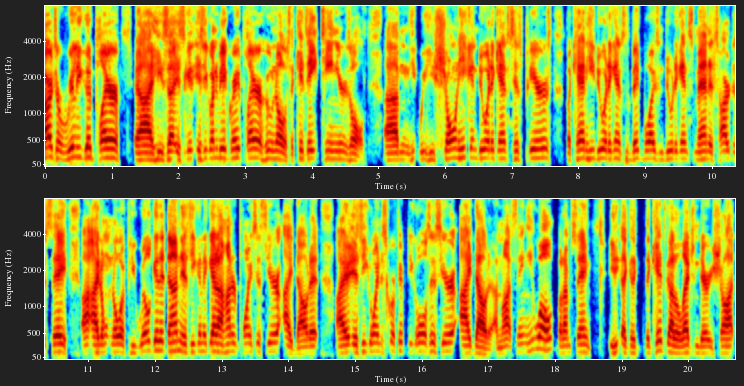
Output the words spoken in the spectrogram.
Bedard's a really good player. Uh, he's uh, is, is, he going to be a great player? Who knows? The kid's 18 years old. Um, he, he's shown he can do it against his peers, but can he do it against the big boys and do it against men? It's hard to say. I don't know if he will get it done. Is he going to get 100 points this year? I doubt it. I, is he going to score 50 goals this year? I doubt it. I'm not saying he won't, but I'm saying he, like the, the kid's got a legendary shot,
